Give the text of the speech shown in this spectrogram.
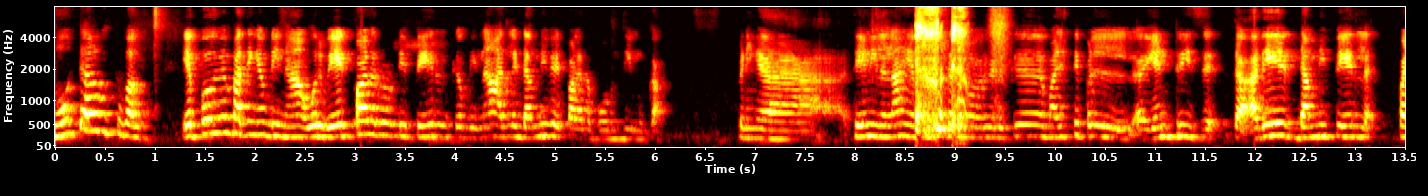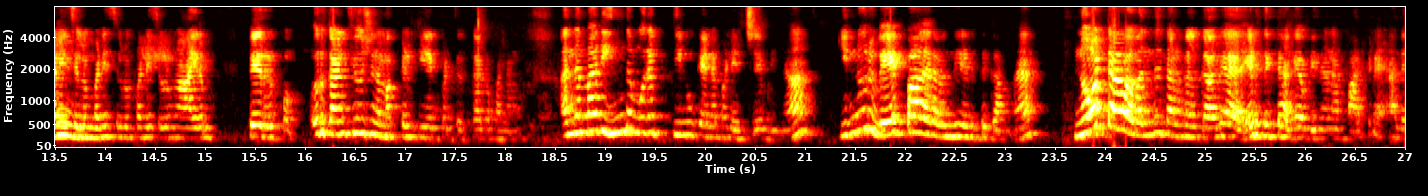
நோட்டாவுக்கு வாக்கு எப்போதுமே பாத்தீங்க அப்படின்னா ஒரு வேட்பாளருடைய பேர் இருக்கு அப்படின்னா அதுல டம்மி வேட்பாளரை போடும் திமுக. இப்ப நீங்க தேனிலலாம் எல்லாம் பன்னீர்செல்வம் அவர்களுக்கு மல்டிபிள் என்ட்ரிஸ் uh, அதே டம்மி பேர்ல. பன்னீர்செல்வம் பன்னீர்செல்வம் பன்னீர்செல்வம் ஆயிரம் பேர் இருக்கும். ஒரு கன்ஃபியூஷனை மக்களுக்கு ஏற்படுத்துறதுக்காக பண்ணாங்க. அந்த மாதிரி இந்த முறை திமுக என்ன பண்ணிருச்சு அப்படின்னா இன்னொரு வேட்பாளரை வந்து எடுத்துக்காம நோட்டாவை வந்து தங்களுக்காக எடுத்துக்கிட்டாங்க அப்படின்னு தான் நான் பாக்குறேன் அந்த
